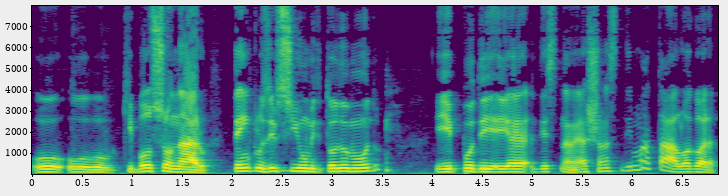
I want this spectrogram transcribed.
o, o que Bolsonaro tem inclusive ciúme de todo mundo e podia disse não é a chance de matá-lo agora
